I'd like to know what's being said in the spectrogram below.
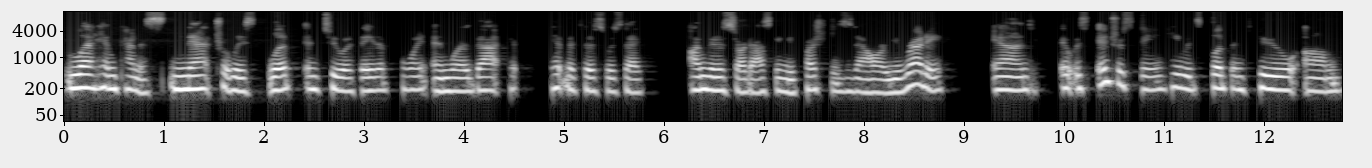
let him kind of naturally slip into a theta point and where that hypnotist would say, I'm going to start asking you questions now. Are you ready? And it was interesting. He would slip into um,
